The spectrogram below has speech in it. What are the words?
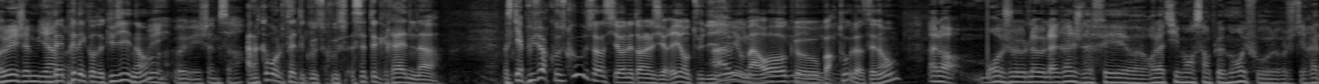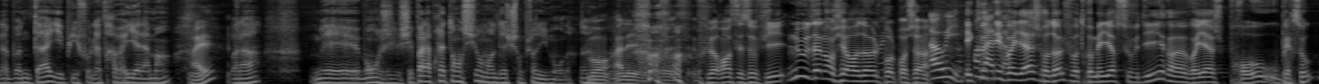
oui, j'aime bien. Vous avez pris des cours de cuisine, non? Oui, oui, oui, j'aime ça. Alors, comment on le fait, le couscous Cette graine-là? Parce qu'il y a plusieurs couscous, hein, si on est en Algérie, en Tunisie, Ah oui, au Maroc, oui, oui, ou partout, là, c'est non? Alors, bon, je, la, la graine, je la fais euh, relativement simplement. Il faut, je dirais, la bonne taille et puis il faut la travailler à la main. Ouais. Voilà. Mais bon, j'ai pas la prétention d'être champion du monde. Non, Bon, allez, euh, Florence et Sophie, nous allons chez Rodolphe pour le prochain. Ah oui, Et côté voyage, Rodolphe, votre meilleur souvenir, euh, voyage pro ou perso?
